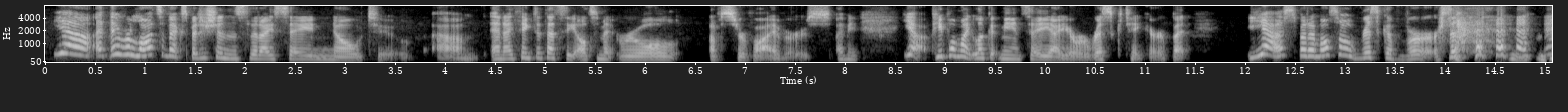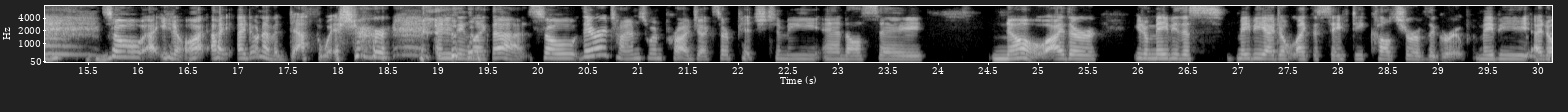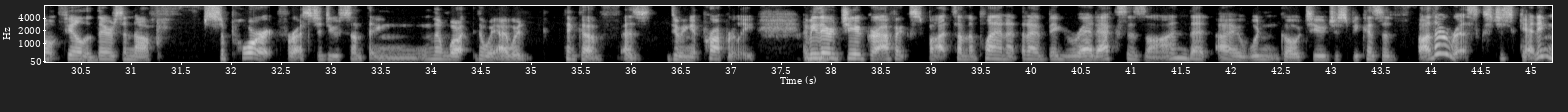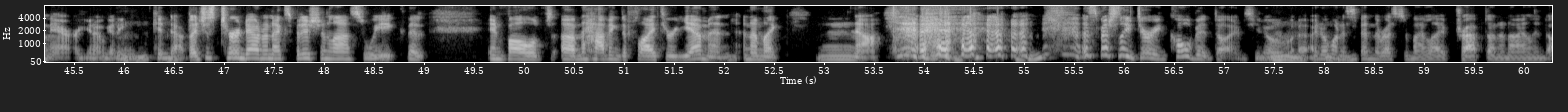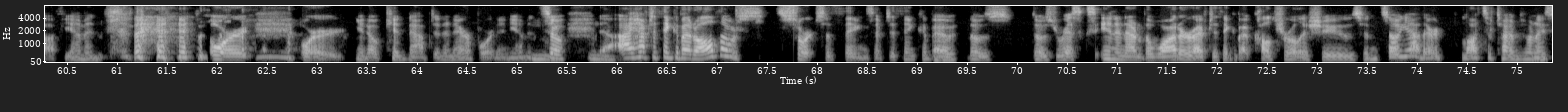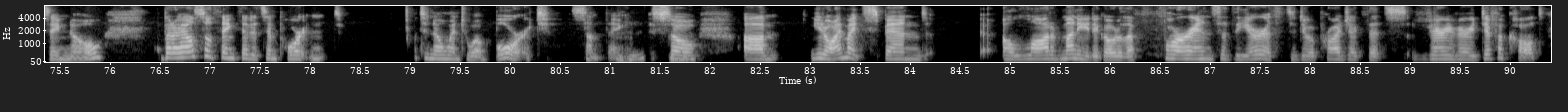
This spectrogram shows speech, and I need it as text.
Yeah, there were lots of expeditions that I say no to. Um, and I think that that's the ultimate rule of survivors. I mean, yeah, people might look at me and say, yeah, you're a risk taker, but Yes, but I'm also risk averse. Mm, mhm, mhm. So, you know, I I I don't have a death wish or anything like that. So, there are times when projects are pitched to me and I'll say, "No." Either, you know, maybe this maybe I don't like the safety culture of the group. Maybe I Mhm, don't feel that there's enough support for us to do something the what the way I would think of as doing it properly. I mean, there mhm, are geographic spots on the planet that I have big red X's on that I wouldn't go to just because of other risks, just getting there, you know, getting mhm, mhm, kidnapped. I just turned down an expedition last week that involved um, having to fly through Yemen. And I'm like, nah. mhm, Especially during COVID times, you know, mhm, I don't want to mhm, spend the rest of my life trapped on an island off Yemen or, or, you know, kidnapped in an airport in Yemen. So mhm, I have to think about all those sorts of things. I have to think about those those risks in and out of the water. I have to think about cultural issues. And so yeah, there are lots of times when I say no. But I also think that it's important to know when to abort something. mhm, mhm, So, um, you know, I might spend a lot of money to go to the far ends of the earth to do a project that's very, very difficult.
